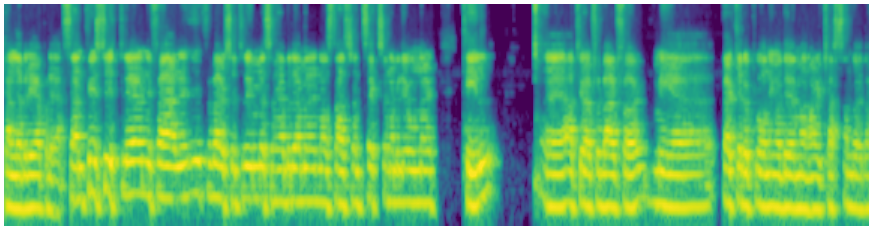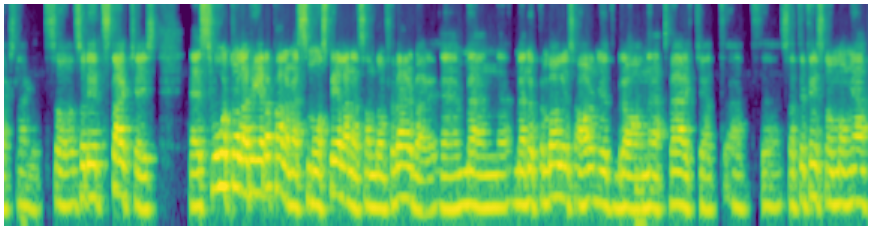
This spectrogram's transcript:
kan leverera på det. Sen finns det ytterligare ungefär förvärvsutrymme som jag bedömer någonstans runt 600 miljoner till eh, att göra förvärv för med ökad upplåning och det man har i kassan då i dagsläget. Så, så det är ett starkt case. Eh, svårt att hålla reda på alla de här småspelarna som de förvärvar, eh, men, men uppenbarligen så har de ju ett bra nätverk. Att, att, eh, så att det finns nog många,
